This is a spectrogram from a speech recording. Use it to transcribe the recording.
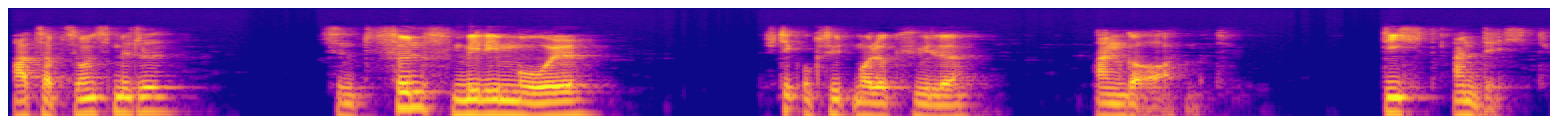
Adsorptionsmittel sind 5 Millimol Stickoxidmoleküle angeordnet dicht an dicht.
